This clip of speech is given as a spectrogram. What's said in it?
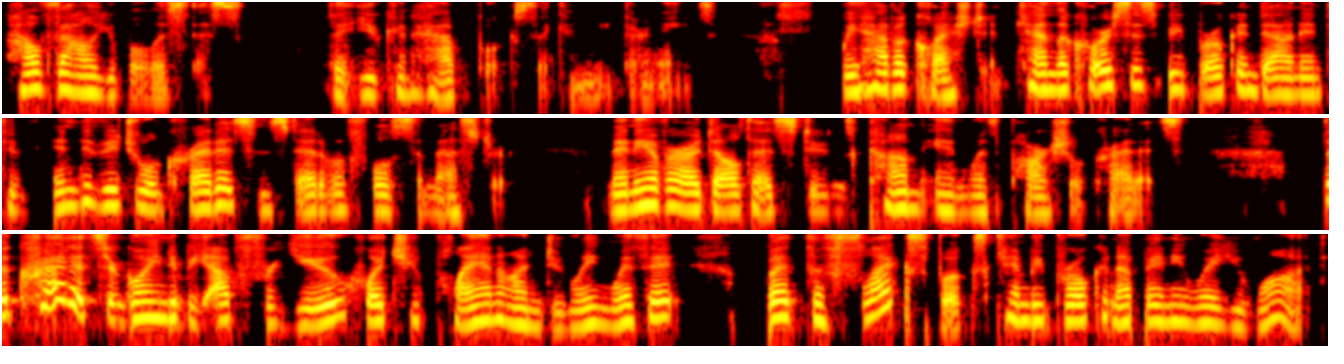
how valuable is this? That you can have books that can meet their needs. We have a question. Can the courses be broken down into individual credits instead of a full semester? Many of our adult ed students come in with partial credits. The credits are going to be up for you, what you plan on doing with it, but the flex books can be broken up any way you want.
